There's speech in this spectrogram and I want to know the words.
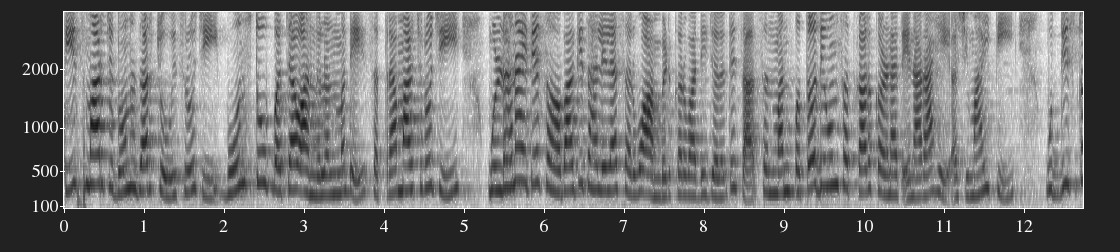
तीस मार्च दोन हजार चोवीस रोजी भोनस्तूप बचाव आंदोलनमध्ये सतरा मार्च रोजी बुलढाणा येथे सहभागी झालेल्या सर्व आंबेडकरवादी जनतेचा सन्मानपत्र देऊन सत्कार करण्यात येणार आहे अशी माहिती बुद्धिस्ट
